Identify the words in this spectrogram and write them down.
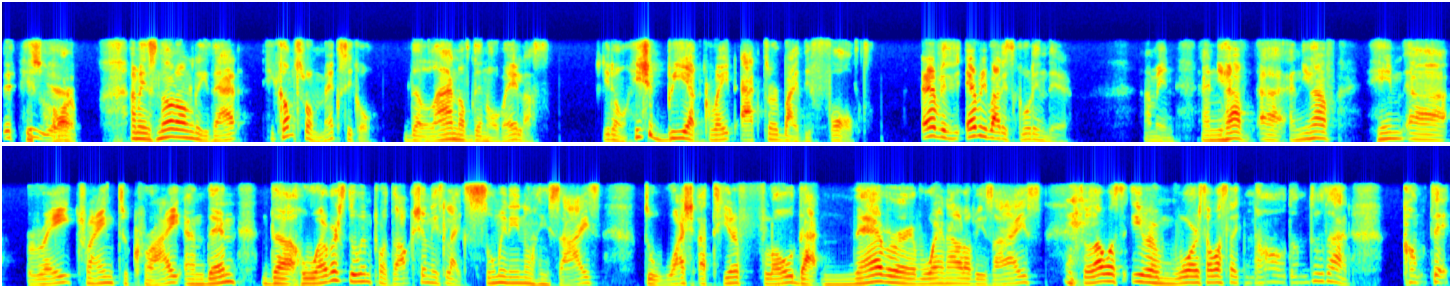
He's Yeah. horrible. I mean, it's not only that, he comes from Mexico, the land of the novelas. You know, he should be a great actor by default. Every everybody's good in there. I mean, and you have uh, and you have him uh Rey trying to cry and then the whoever's doing production is like zooming in on his eyes to watch a tear flow that never went out of his eyes. So that was even worse. I was like, no, don't do that. Come take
